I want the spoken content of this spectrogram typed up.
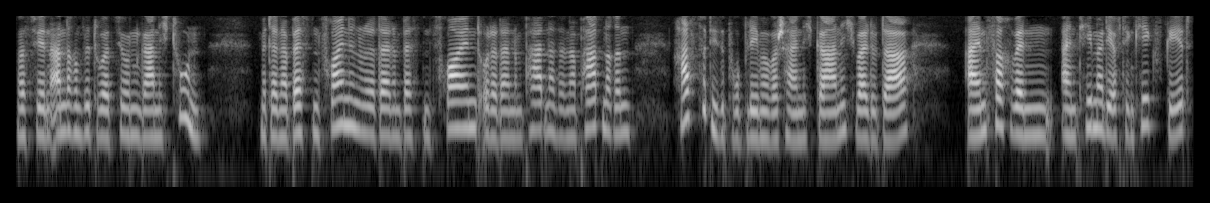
was wir in anderen Situationen gar nicht tun. Mit deiner besten Freundin oder deinem besten Freund oder deinem Partner, deiner Partnerin hast du diese Probleme wahrscheinlich gar nicht, weil du da einfach, wenn ein Thema dir auf den Keks geht,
